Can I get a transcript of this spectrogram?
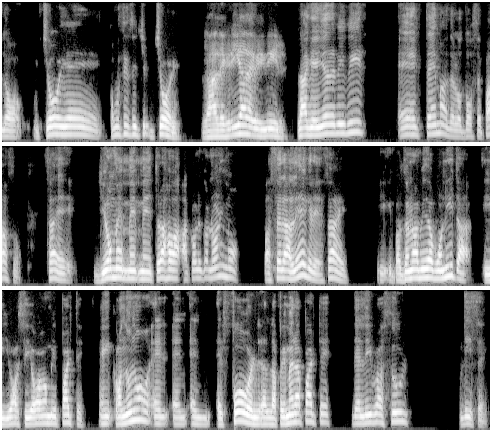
lo, joy ¿cómo se dice joy? La alegría de vivir. La alegría de vivir es el tema de los 12 pasos. ¿Sabes? Dios me, me, me trajo a, Alcohólico Anónimo para ser alegre, ¿sabes? Y, para tener una vida bonita. Y yo así yo hago mi parte. cuando uno, el, el, el, el forward, la, primera parte del libro azul, dice,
